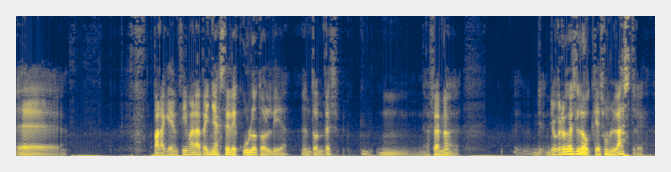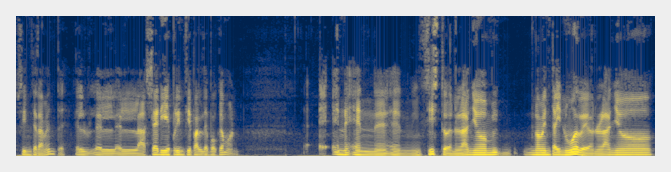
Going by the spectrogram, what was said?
Eh, para que encima la peña esté de culo todo el día. Entonces, mmm, o sea, yo creo que es lo que es un lastre, sinceramente, el, la serie principal de Pokémon. Insisto, en el año 99 o en el año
